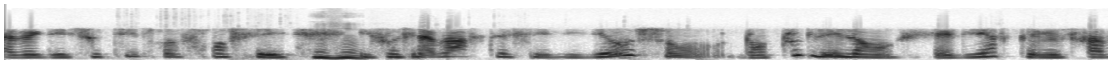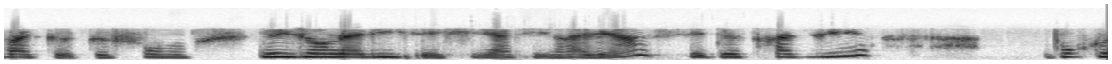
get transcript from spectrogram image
avec des sous-titres français. Mhm. Il faut savoir que ces vidéos sont dans toutes les langues, c'est-à-dire que le travail que, que font les journalistes et les cinéastes israéliens, c'est de traduire pour que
